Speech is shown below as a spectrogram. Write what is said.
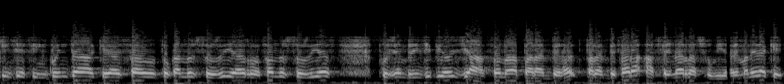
1550 que ha estado tocando estos días, rozando estos días, pues en principio es ya zona para empezar, para empezar a frenar la subida. De manera que,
